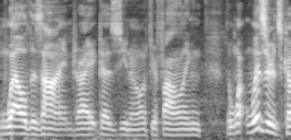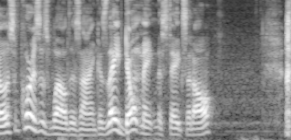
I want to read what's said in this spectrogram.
well designed, right? Because you know if you're following the Wizards Coast, of course it's well designed because they don't make mistakes at all.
